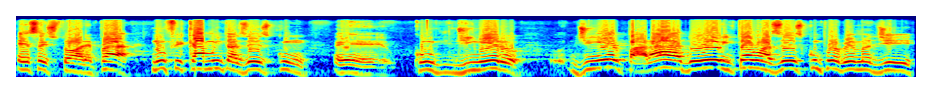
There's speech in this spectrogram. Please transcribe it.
essa história para não ficar muitas vezes com é, com dinheiro dinheiro parado ou então às vezes com problema de,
